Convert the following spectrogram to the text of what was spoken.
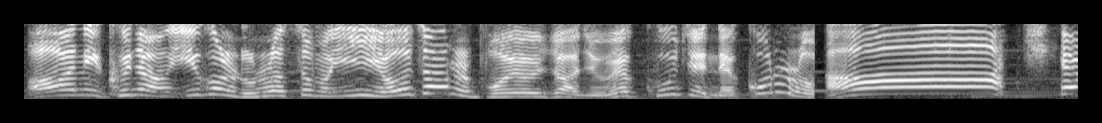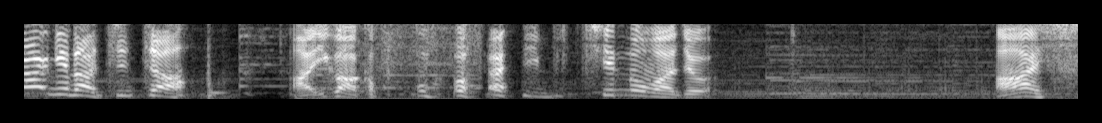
아니 그냥 이걸 눌렀으면 이 여자를 보여줘야지. 왜 굳이 내 거를 눌- 아 최악이다 진짜. 아 이거 아까 이 미친놈 아주 아씨.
